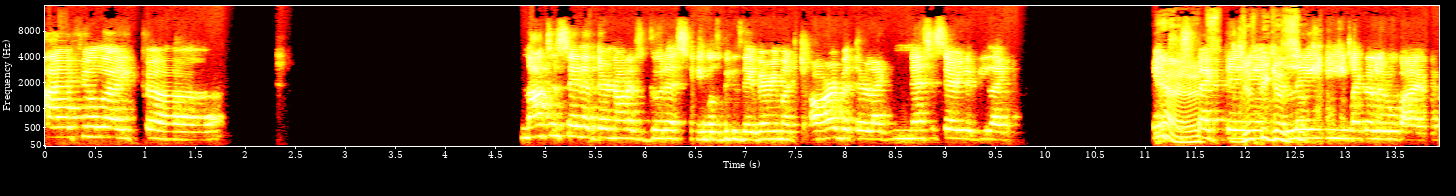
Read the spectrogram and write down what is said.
I feel like uh not to say that they're not as good as singles because they very much are, but they're like necessary to be like Yeah, introspective, just because- relate, Like a little vibe.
